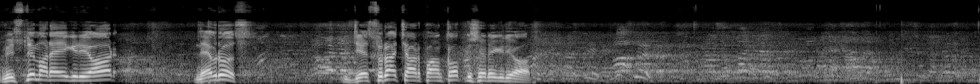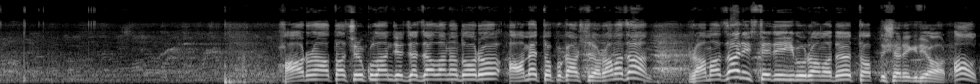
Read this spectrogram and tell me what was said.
Müslüm araya giriyor. Nevruz. Cesur'a çarpan top dışarı gidiyor. Harun Altaç'ın kullanıcı cezalarına doğru Ahmet topu karşılıyor. Ramazan. Ramazan istediği gibi vuramadı. Top dışarı gidiyor. Out.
